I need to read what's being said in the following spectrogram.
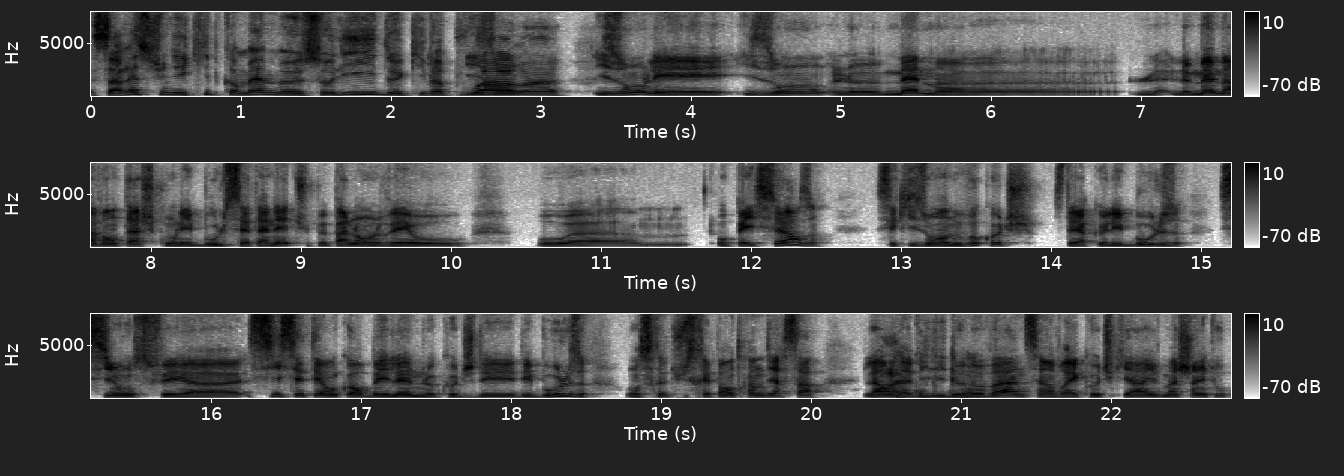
ça reste une équipe quand même euh, solide qui va pouvoir. Euh, ils ont, les, ils ont le, même, le, même avantage qu'ont les Bulls cette année. Tu peux pas l'enlever aux, aux, aux, Pacers. C'est qu'ils ont un nouveau coach. C'est-à-dire que les Bulls, si on se fait, si c'était encore Balen le coach des, des Bulls, on serait, tu serais pas en train de dire ça. Là, on ah, a Billy Donovan, c'est un vrai coach qui arrive, machin et tout.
